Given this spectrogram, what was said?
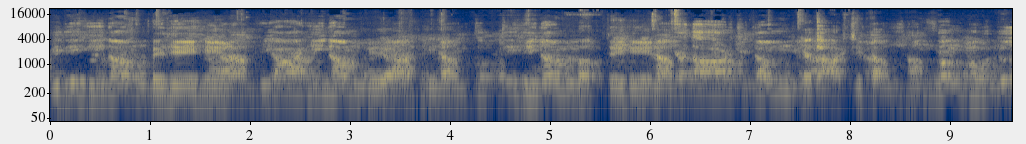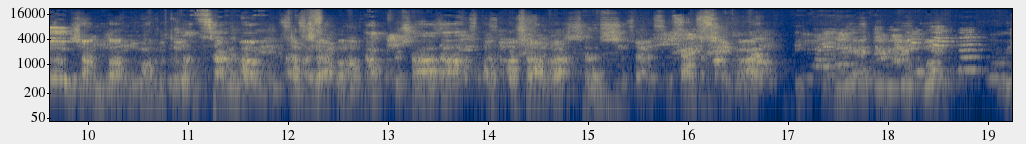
বিধিহীনম। বিধিহীনম। ক্রিয়াহীনম। ক্রিয়াহীনম। ভক্তিহীনম। ভক্তিহীনম। যদার্চিতম। যদার্চিতম। সাঙ্গং ভবতু। সঙ্গং ভবতু। সর্বম তৎসর্বং তৎপ্রসাদা। তৎপ্রসাদা। নিয়ে দেবীকে গিয়ে তুমি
